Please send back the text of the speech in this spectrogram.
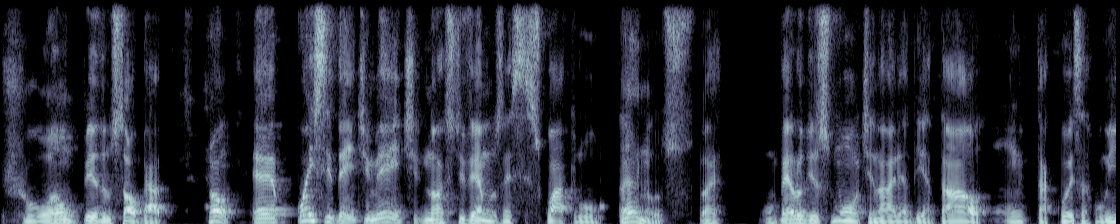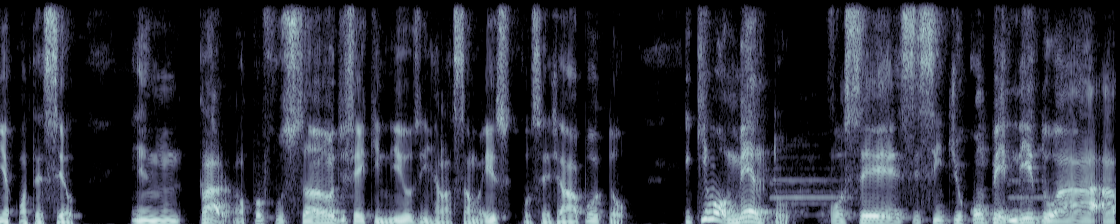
João Pedro Salgado. João, é, coincidentemente, nós tivemos nesses quatro anos né, um belo desmonte na área ambiental, muita coisa ruim aconteceu. E, claro, uma profusão de fake news em relação a isso, você já abordou. Em que momento você se sentiu compelido a, a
